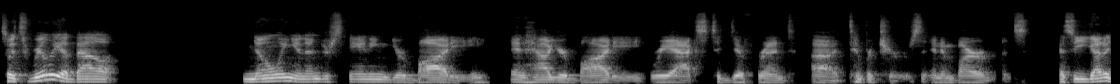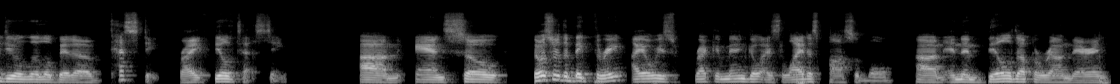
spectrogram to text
So it's really about knowing and understanding your body and how your body reacts to different uh, temperatures and environments. And so you got to do a little bit of testing, right? Field testing. Um, and so those are the big three. I always recommend go as light as possible um, and then build up around there. And,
